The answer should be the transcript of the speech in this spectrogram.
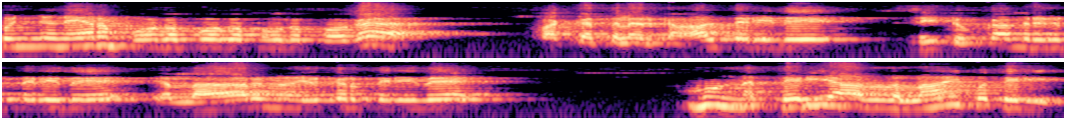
கொஞ்ச நேரம் போக போக போக போக பக்கத்துல இருக்க ஆள் தெரியுது சீட்டு உட்கார்ந்து தெரியுது எல்லாரும் இருக்கிறது தெரியுது. முன்ன தெரியாததெல்லாம் இப்ப தெரியுது.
